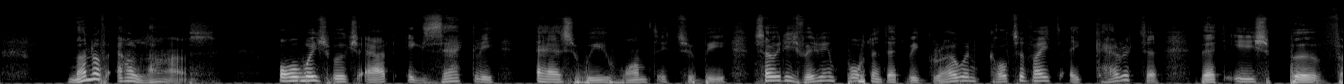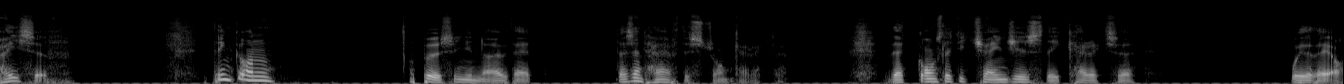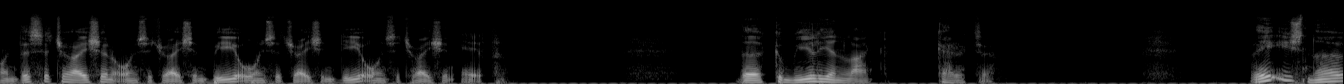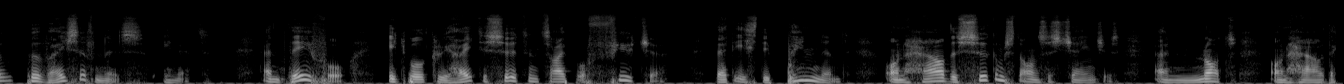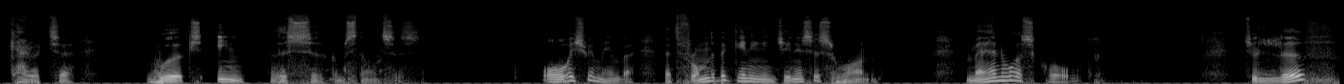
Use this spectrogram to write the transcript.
none of our lives always works out exactly as we want it to be. So it is very important that we grow and cultivate a character that is pervasive. Think on a person you know that doesn't have the strong character, that constantly changes their character, whether they are in this situation or in situation B or in situation D or in situation F the chameleon like character. There is no pervasiveness in it, and therefore it will create a certain type of future that is dependent on how the circumstances changes and not on how the character works in the circumstances. Always remember that from the beginning in Genesis 1, man was called to live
